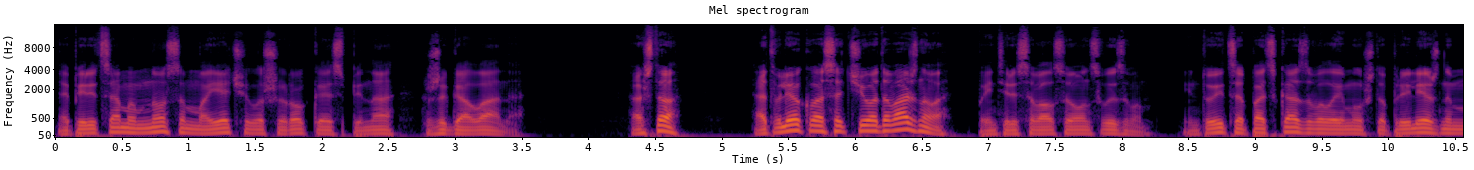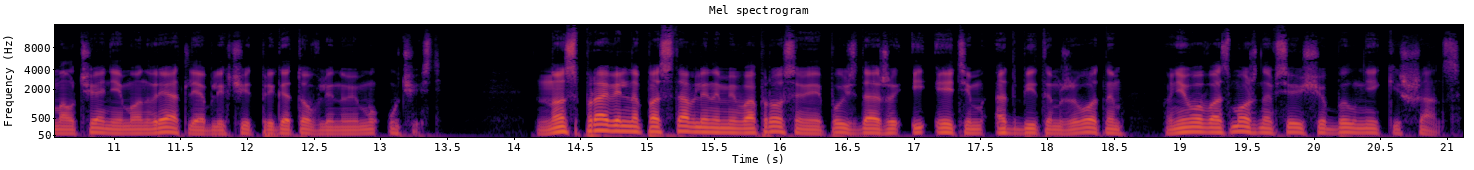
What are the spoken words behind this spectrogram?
а перед самым носом маячила широкая спина Жигалана. «А что, отвлек вас от чего-то важного?» — поинтересовался он с вызовом. Интуиция подсказывала ему, что прилежным молчанием он вряд ли облегчит приготовленную ему участь. Но с правильно поставленными вопросами, пусть даже и этим отбитым животным, у него, возможно, все еще был некий шанс.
